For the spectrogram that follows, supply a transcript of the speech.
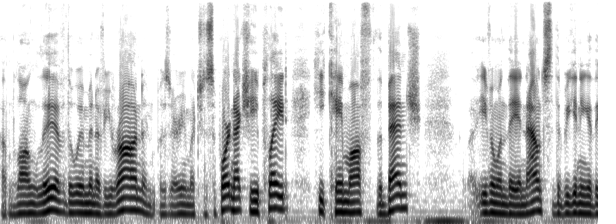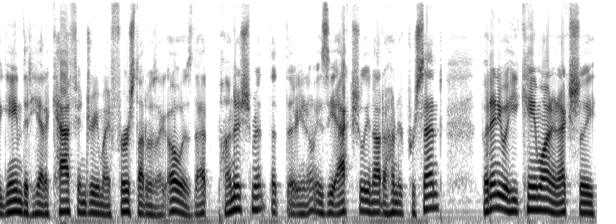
um, "Long live the women of Iran," and was very much in support. And actually, he played. He came off the bench. Even when they announced at the beginning of the game that he had a calf injury, my first thought was like, "Oh, is that punishment? That the, you know, is he actually not 100 percent?" But anyway, he came on and actually,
